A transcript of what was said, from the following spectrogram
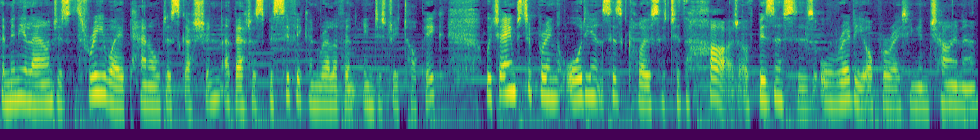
The Mini Lounge is a three way panel discussion about a specific and relevant industry topic, which aims to bring audiences closer to the heart of businesses already operating in China.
